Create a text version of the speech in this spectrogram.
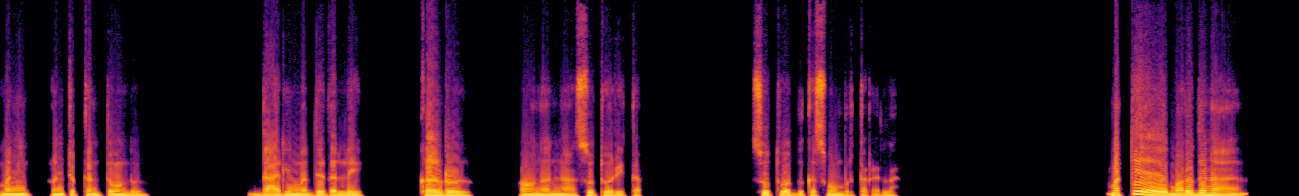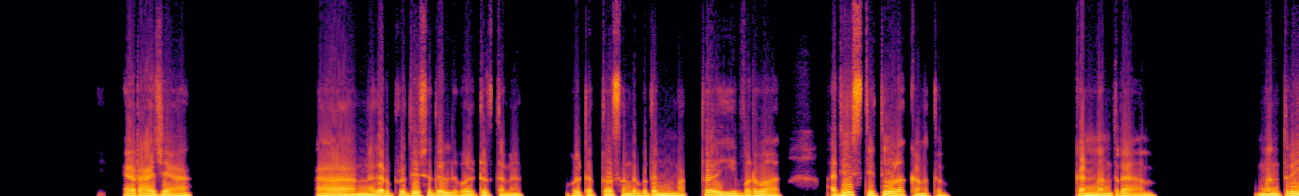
ಮನಿ ಹೊಂಟಿರ್ತಾನ ತಗೊಂಡು ದಾರಿ ಮಧ್ಯದಲ್ಲಿ ಕಳ್ಳರು ಅವನನ್ನ ಸುತ್ತುವರಿತ ಸುತ್ತುವದ್ದು ಕಸ್ಕೊಂಡ್ಬಿಡ್ತಾರೆ ಎಲ್ಲ. ಮತ್ತೆ ಮರುದಿನ ರಾಜ ನಗರ ಪ್ರದೇಶದಲ್ಲಿ ಹೊರಟಿರ್ತಾನೆ. ಹೊರಟತ್ತ ಸಂದರ್ಭದಲ್ಲಿ ಮತ್ತ ಈ ಬಡವ ಅದೇ ಸ್ಥಿತಿ ಒಳಗ್ ಕಾಣತಾನ ಕಣ್ಣ ನಂತರ ಮಂತ್ರಿ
